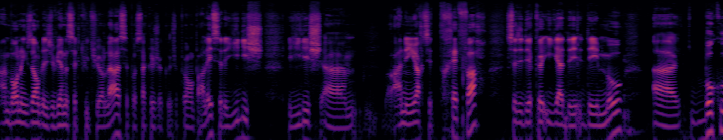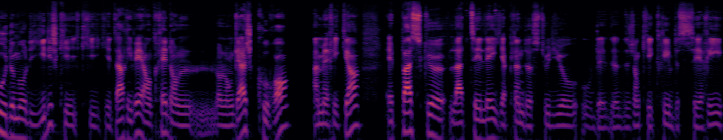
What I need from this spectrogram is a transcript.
un, bon exemple, et je viens de cette culture-là, c'est pour ça que je, peux en parler, c'est le yiddish. Le yiddish, euh, à New York, c'est très fort, c'est-à-dire qu'il y a des, mots euh, beaucoup de mots de yiddish qui, est arrivé à entrer dans le langage courant américain. Et parce que la télé, il y a plein de studios ou de, de- gens qui écrivent des séries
